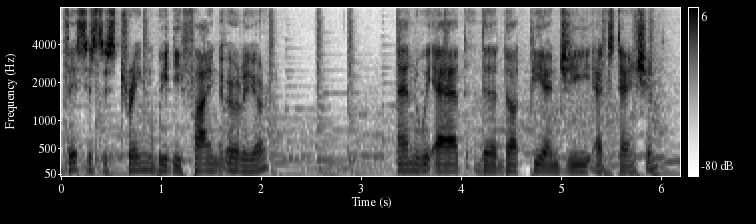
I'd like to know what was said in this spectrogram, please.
this is the string we defined earlier, and we add the .png extension.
